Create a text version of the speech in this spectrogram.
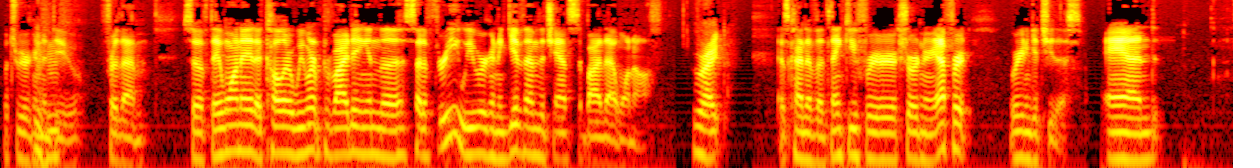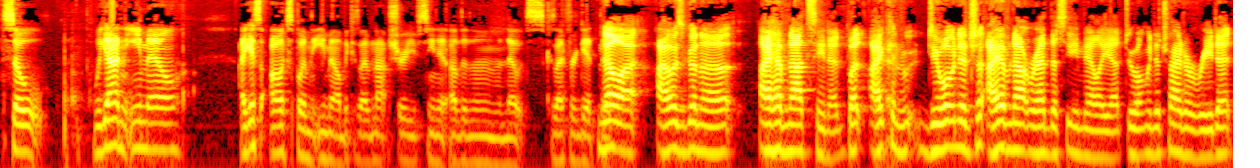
which we were going to Mhm. do for them. So if they wanted a color we weren't providing in the set of three, we were going to give them the chance to buy that one off Right. as kind of a thank you for your extraordinary effort. We're going to get you this. And so we got an email. I guess I'll explain the email because I'm not sure you've seen it other than the notes because I forget. That, No, I, I was gonna. I have not seen it, but I can. Do you want me to? I have not read this email yet. Do you want me to try to read it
